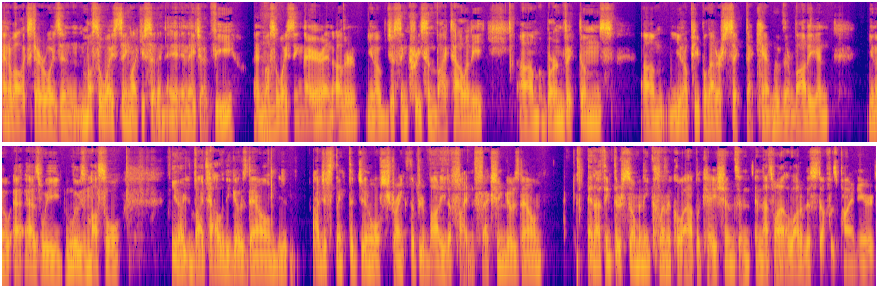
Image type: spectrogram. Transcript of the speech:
anabolic steroids in muscle wasting, like you said, in, in HIV and mm-hmm. muscle wasting there, and other, you know, just increase in vitality, um, burn victims, um, you know, people that are sick that can't move their body, and you know, a, as we lose muscle, you know, vitality goes down. I just think the general strength of your body to fight infection goes down. And I think there's so many clinical applications, and, and that's why a lot of this stuff was pioneered.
